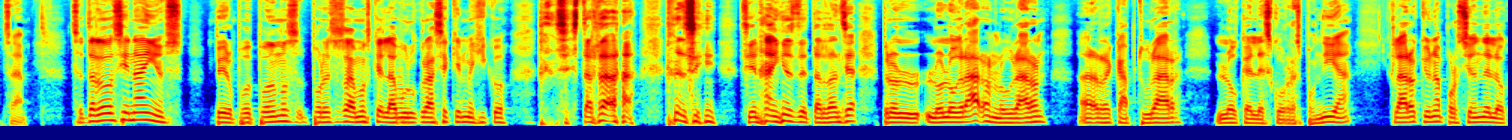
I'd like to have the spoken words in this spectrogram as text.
O sea, se tardó 100 años, pero podemos, por eso sabemos que la burocracia aquí en México se tarda sí, 100 años de tardancia, pero lo lograron, lograron ah, recapturar lo que les correspondía Claro que una porción de lo,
